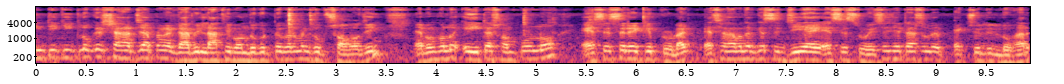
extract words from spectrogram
এন্টি কিকলকের সাহায্যে আপনারা গাভীর লাথি বন্ধ করতে পারবেন খুব সহজেই এবং হলো এইটা সম্পূর্ণ এসএস এর একটি প্রোডাক্ট এছাড়া আমাদের কাছে জিআই এসএস রয়েছে, যেটা আসলে অ্যাকচুয়ালি লোহার।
